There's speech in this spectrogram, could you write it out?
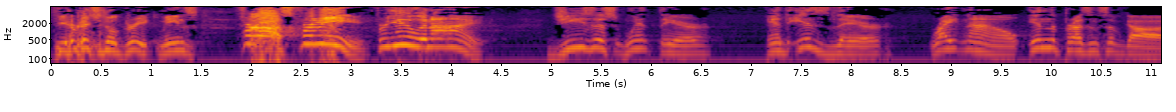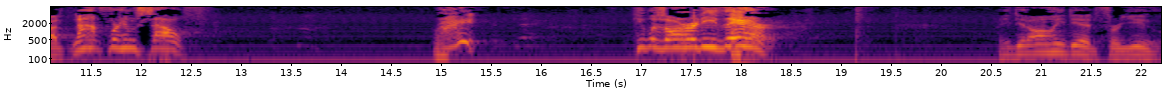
The original Greek means, for us, for me, for you and I. Jesus went there and is there right now in the presence of God, not for himself. Right? He was already there. He did all he did for you,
